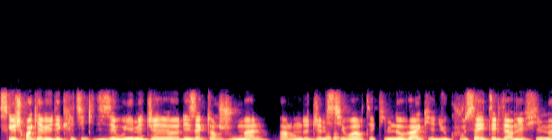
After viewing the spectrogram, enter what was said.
Parce que je crois qu'il y avait eu des critiques qui disaient oui, mais euh, les acteurs jouent mal, parlant de James Mhm. Stewart et Kim Novak, et du coup, ça a été le dernier film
